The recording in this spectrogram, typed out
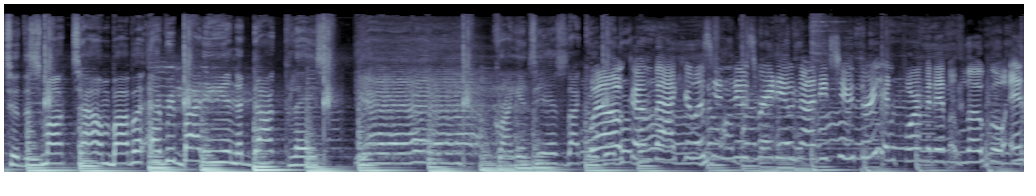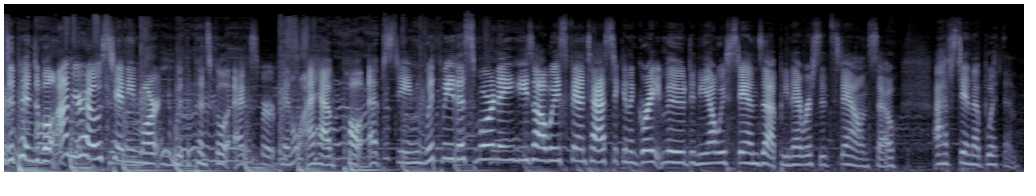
Wall to the small town barber, everybody in a dark place. Yeah, crying tears like Welcome river back. You're listening to News Radio 92.3, informative, local, and dependable. I'm your host, Tammy Martin, with the Pensacola Expert Panel. I have Paul Epstein with me this morning. He's always fantastic in a great mood, and he always stands up. He never sits down, so I have to stand up with him.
